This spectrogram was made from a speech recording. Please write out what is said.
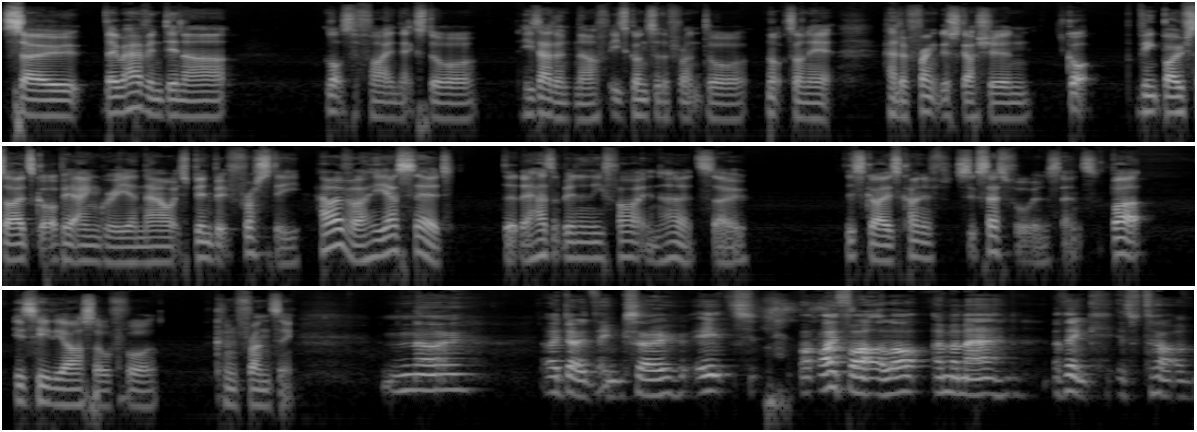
so they were having dinner, lots of fighting next door. He's had enough. He's gone to the front door, knocked on it, had a frank discussion. I think both sides got a bit angry, and now it's been a bit frosty. However, he has said that there hasn't been any farting heard, so this guy is kind of successful in a sense. But is he the arsehole for confronting? no, I don't think so. It's I, I fart a lot. I'm a man. I think it's part of,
